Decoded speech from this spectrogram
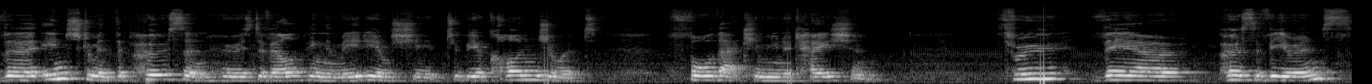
the instrument, the person who is developing the mediumship to be a conduit for that communication through their perseverance,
